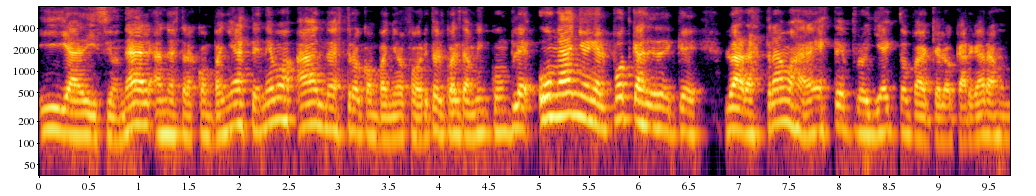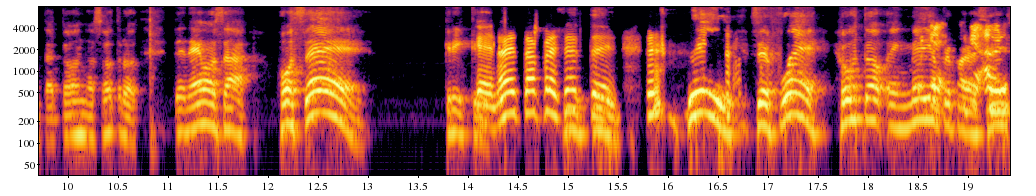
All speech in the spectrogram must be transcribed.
Y adicional a nuestras compañeras, tenemos a nuestro compañero favorito, el cual también cumple un año en el podcast desde que lo arrastramos a este proyecto para que lo cargara junto a todos nosotros. Tenemos a José. Que no está presente. Sí, se fue justo en media preparación. A ver,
